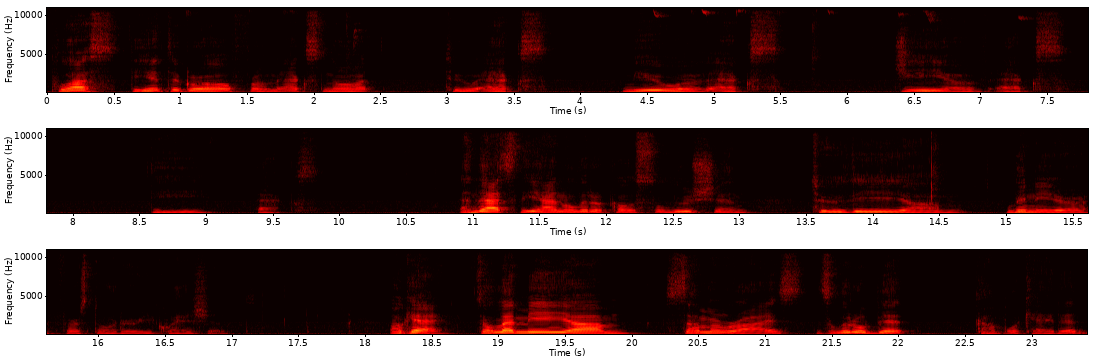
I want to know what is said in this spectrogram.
plus the integral from x naught to x mu of x g of x dx. And that's the analytical solution to the um, linear first order equation. Okay, so let me um, summarize. It's a little bit complicated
